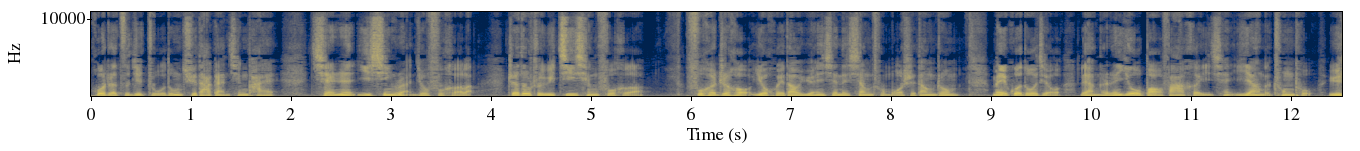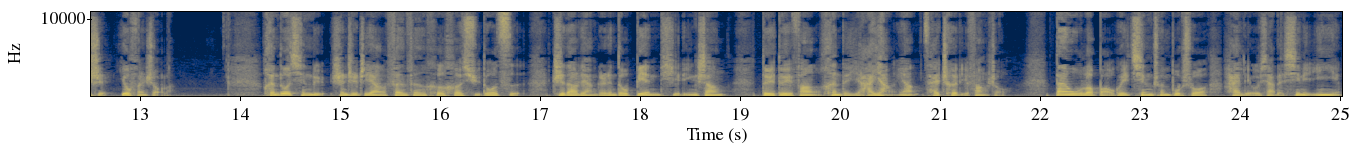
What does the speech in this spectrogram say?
或者自己主动去打感情牌，前任一心软就复合了，这都属于激情复合。复合之后又回到原先的相处模式当中，没过多久，两个人又爆发和以前一样的冲突，于是又分手了。很多情侣甚至这样分分合合许多次，直到两个人都遍体鳞伤，对对方恨得牙痒痒，才彻底放手。耽误了宝贵青春不说，还留下了心理阴影，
